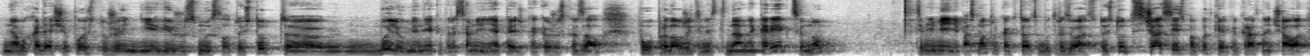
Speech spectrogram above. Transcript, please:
на выходящий поезд уже не вижу смысла, то есть тут э, были у меня некоторые сомнения, опять же, как я уже сказал, по продолжительности данной коррекции, но тем не менее, посмотрим, как ситуация будет развиваться. То есть тут сейчас есть попытки как раз начала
